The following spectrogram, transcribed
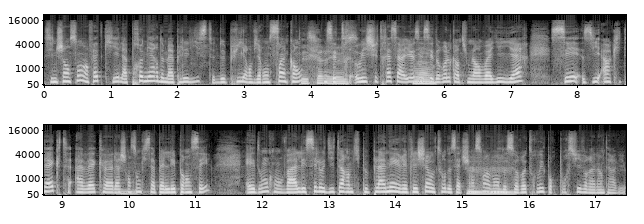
c'est une chanson, en fait, qui est la première de ma playlist depuis environ 5 ans. Tr- Oui, je suis très sérieuse et c'est drôle quand tu me l'as envoyé hier. C'est The Architect avec euh, la Mm. chanson qui s'appelle Les Pensées. Et donc, on va laisser l'auditeur un petit peu planer et réfléchir autour de cette chanson avant de se retrouver pour poursuivre l'interview.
